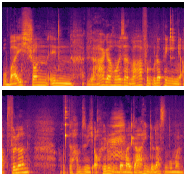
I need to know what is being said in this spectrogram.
Wobei ich schon in Lagerhäusern war von unabhängigen Abfüllern. Und da haben sie mich auch hin und wieder mal dahin gelassen, wo man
